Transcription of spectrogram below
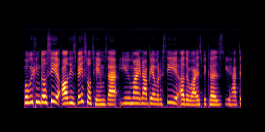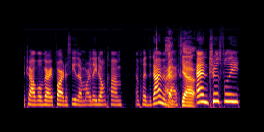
but we can go see all these baseball teams that you might not be able to see otherwise because you have to travel very far to see them or they don't come and play the Diamondbacks. yeah. And truthfully,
